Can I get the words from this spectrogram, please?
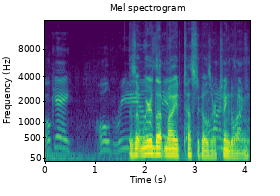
Okay, hold real Is it weird that my testicles are tingling?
